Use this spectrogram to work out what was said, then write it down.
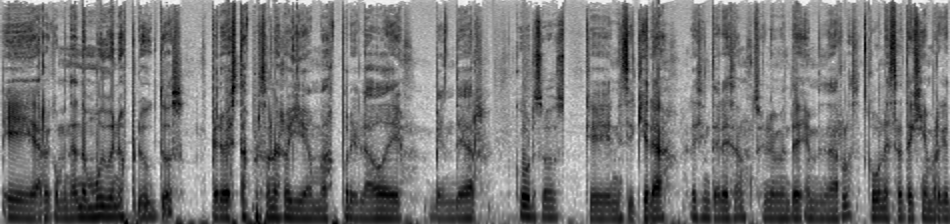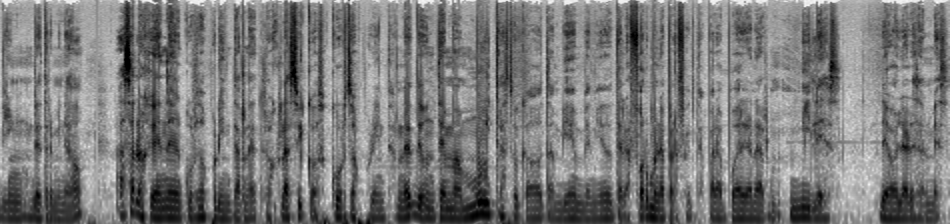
eh, recomendando muy buenos productos, pero estas personas lo llevan más por el lado de vender cursos que ni siquiera les interesan, simplemente en venderlos, con una estrategia de marketing determinado, hasta los que venden cursos por internet, los clásicos cursos por internet de un tema muy trastocado también, vendiéndote la fórmula perfecta para poder ganar miles de dólares al mes.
